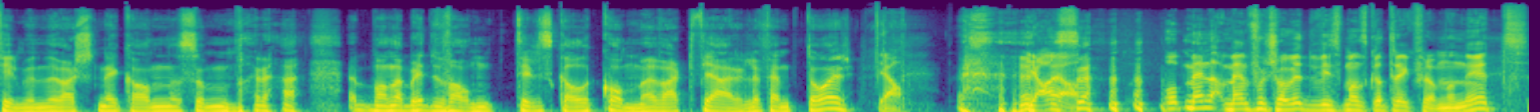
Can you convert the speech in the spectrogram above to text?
filmuniversene i Cannes som bare man er blitt vant til skal komme hvert fjerde eller femte år. Ja, ja. ja. Og, men, men for så vidt, hvis man skal trekke fram noe nytt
